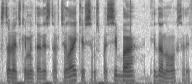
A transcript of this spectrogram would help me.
Оставляйте комментарии, ставьте лайки. Всем спасибо и до новых встреч.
